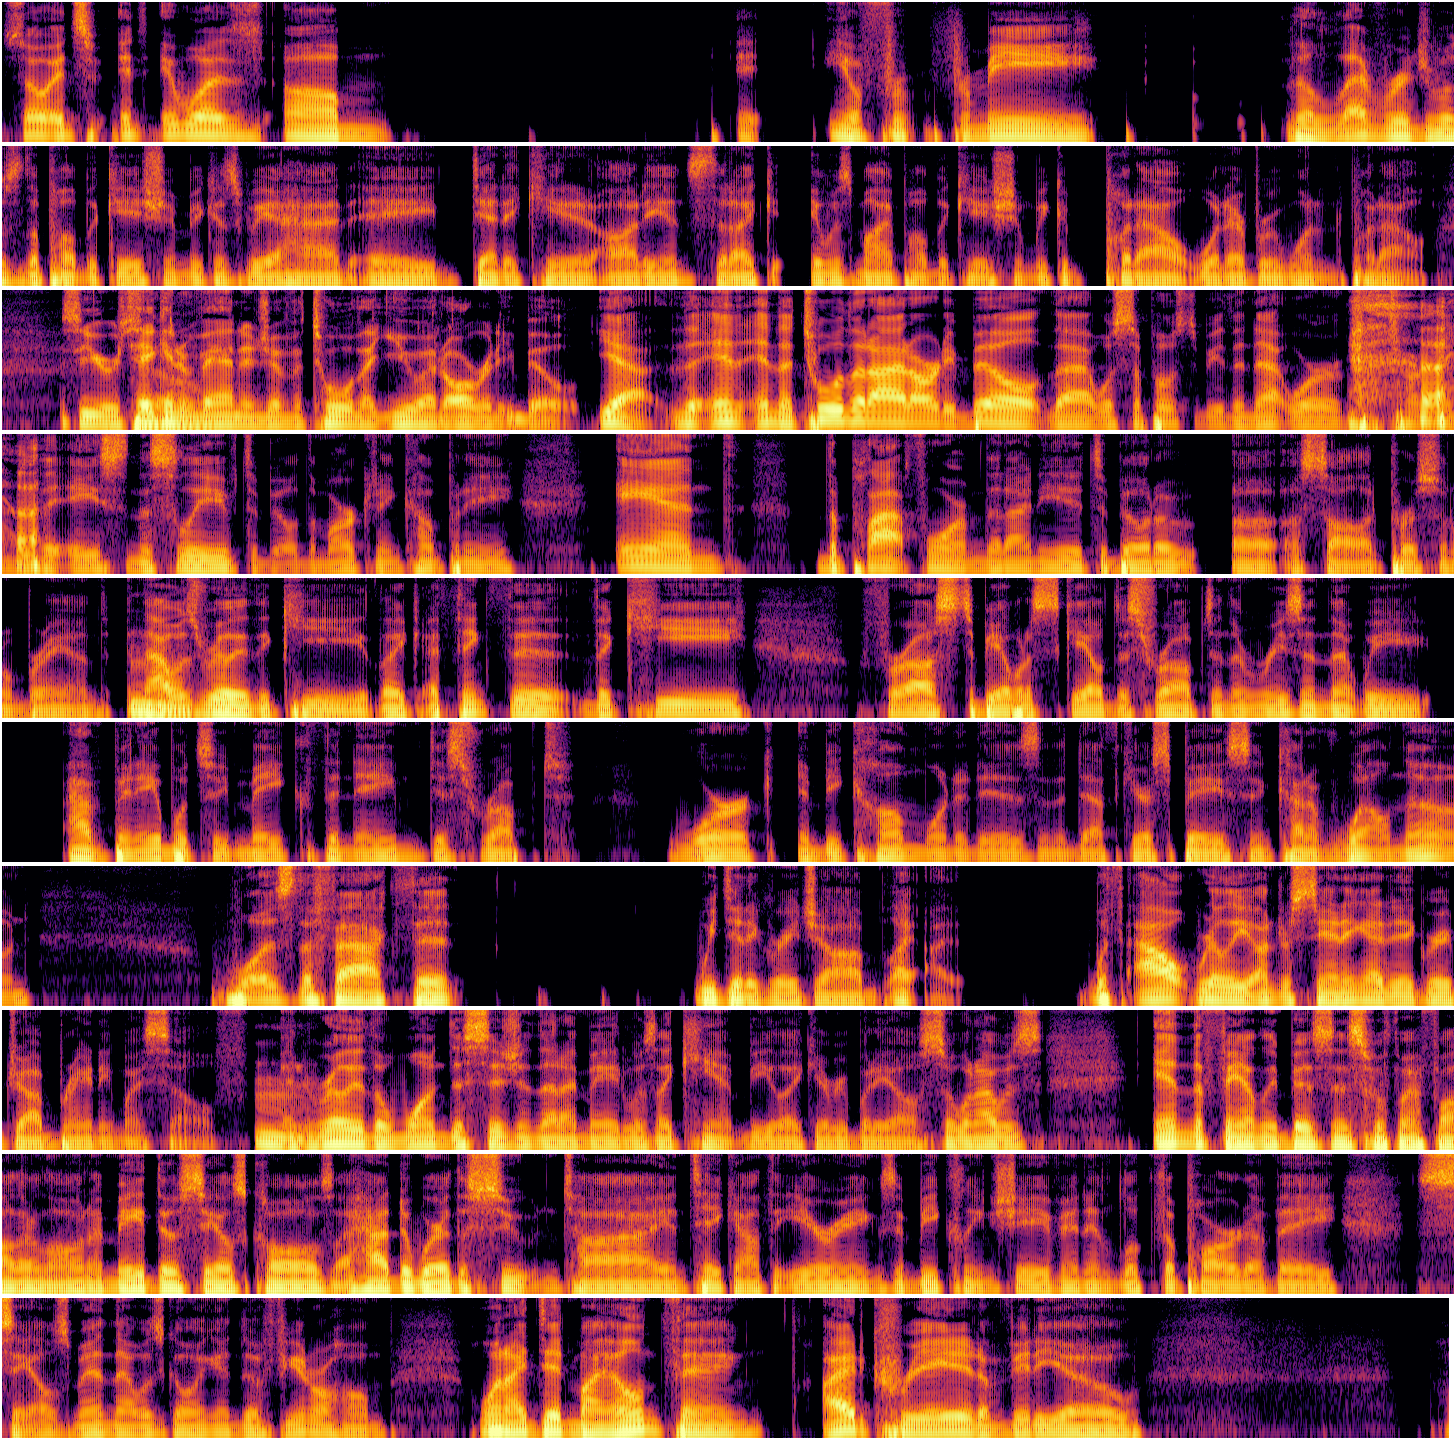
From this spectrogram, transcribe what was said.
So it's it it was um you know for for me the leverage was the publication because we had a dedicated audience that I could, it was my publication we could put out whatever we wanted to put out. So you were taking So- advantage of a tool that you had already built. Yeah, the and, and the tool that I had already built that was supposed to be the network turned into the ace in the sleeve to build the marketing company and the platform that I needed to build a, a, a solid personal brand. And that Mhm. was really the key. Like I think the the key for us to be able to scale disrupt and the reason that we have been able to make the name disrupt work and become what it is in the death care space and kind of well known was the fact that we did a great job. Like I, without really understanding, I did a great job branding myself. And Mm. really, the one decision that I made was I can't be like everybody else. So when I was in the family business with my father-in-law and I made those sales calls, I had to wear the suit and tie and take out the earrings and be clean shaven and look the part of a salesman that was going into a funeral home. When I did my own thing, I had created a video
